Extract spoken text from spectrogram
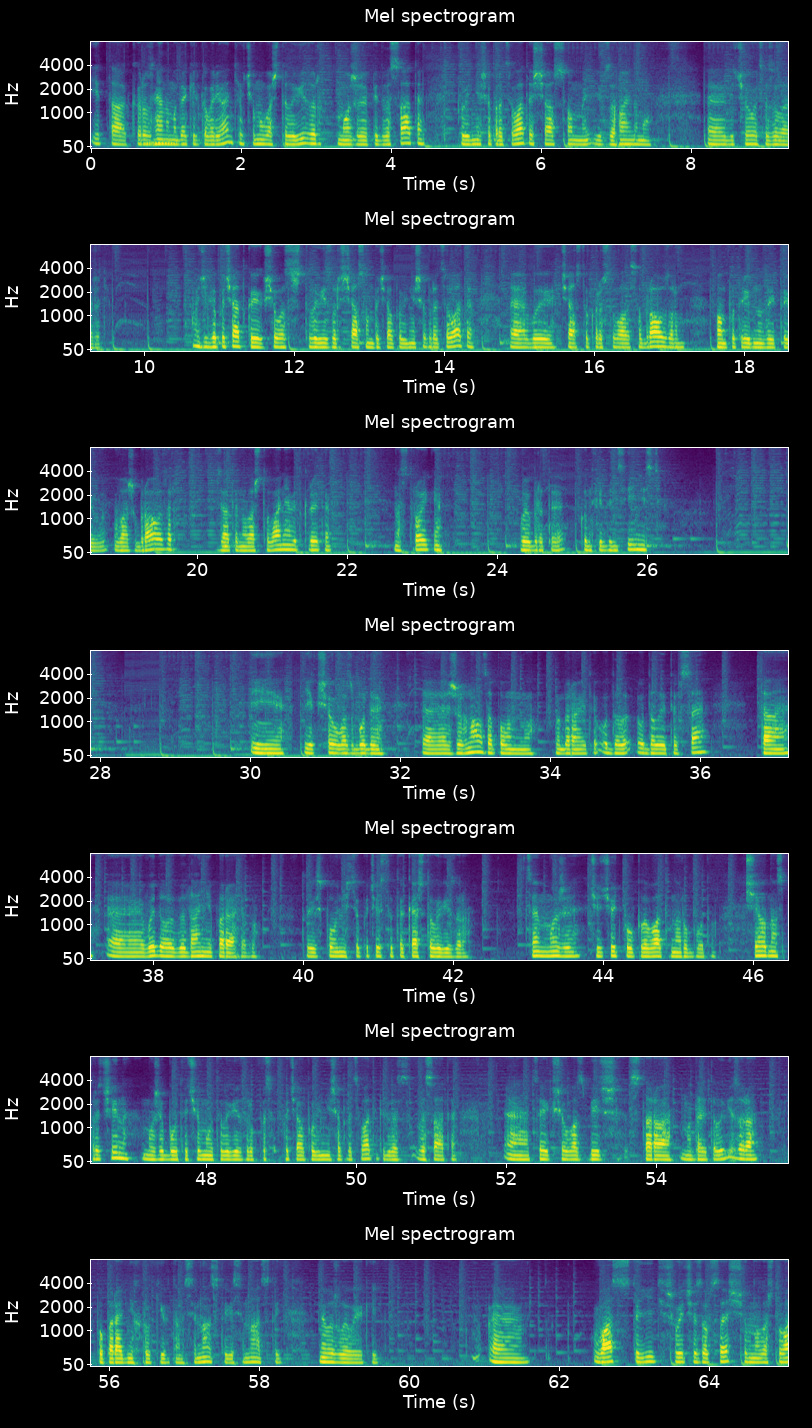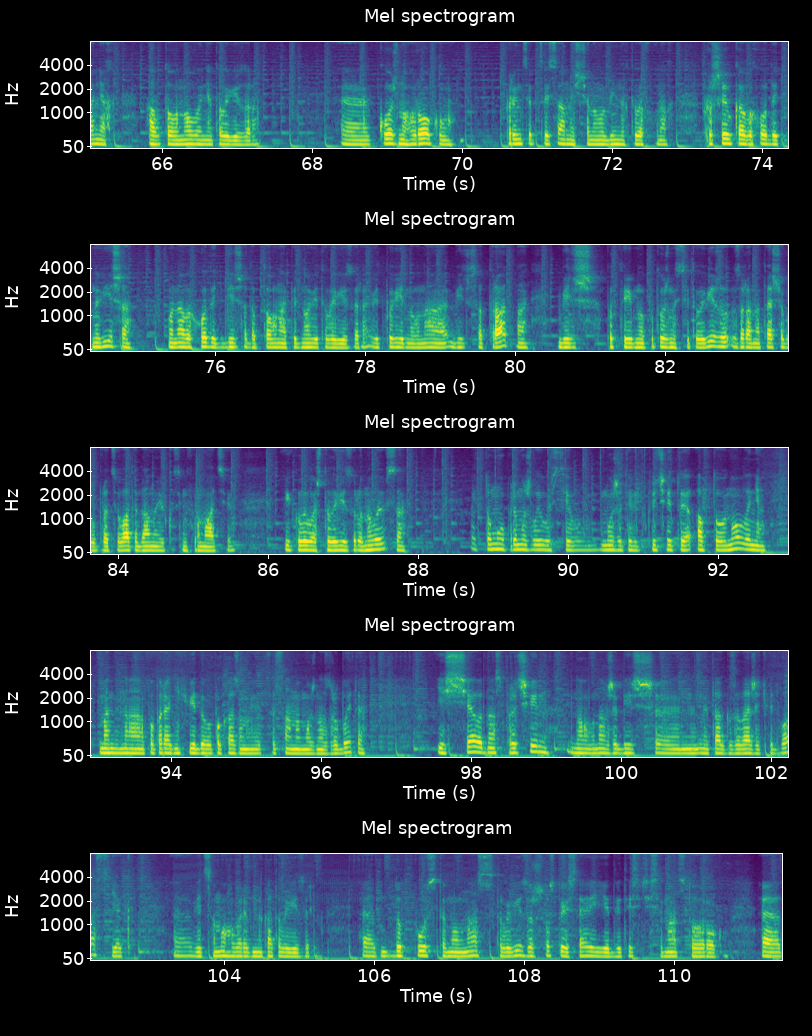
І так, розглянемо декілька варіантів, чому ваш телевізор може підвисати, повільніше працювати з часом і в загальному е, від чого це залежить. Отже, для початку, якщо у вас телевізор з часом почав повільніше працювати, е, ви часто користувалися браузером, вам потрібно зайти в ваш браузер, взяти налаштування, відкрити, настройки, вибрати конфіденційність. І якщо у вас буде е, журнал заповнено, вибираєте удалити все та е, видалити дані перегляду, тобто повністю почистити кеш телевізора. Це може чуть-чуть повпливати на роботу. Ще одна з причин може бути, чому телевізор почав повільніше працювати, підвисати. Е, Це якщо у вас більш стара модель телевізора попередніх років, там 17, 18, неважливо який. Е, У вас стоїть швидше за все, що в налаштуваннях автооновлення телевізора. Е, Кожного року принцип цей самий, що на мобільних телефонах. Прошивка виходить новіша, вона виходить більш адаптована під нові телевізори. Відповідно, вона більш затратна, більш потрібно потужності телевізора на те, щоб опрацювати дану якусь інформацію. І коли ваш телевізор оновився, тому при можливості можете відключити автооновлення. У мене на попередніх відео показано, як це саме можна зробити. І ще одна з причин, але вона вже більш е, не, так залежить від вас, як е, від самого виробника телевізорів. Е, Допустимо, у нас телевізор 6 серії 2017 року.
